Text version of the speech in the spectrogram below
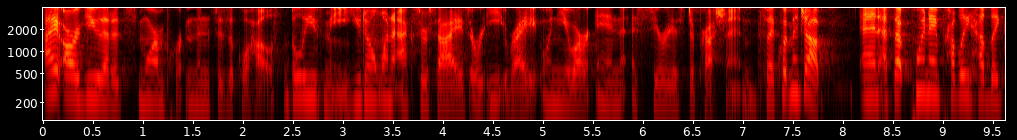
I argue that it's more important than physical health. Believe me, you don't want to exercise or eat right when you are in a serious depression. So I quit my job. And at that point, I probably had like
